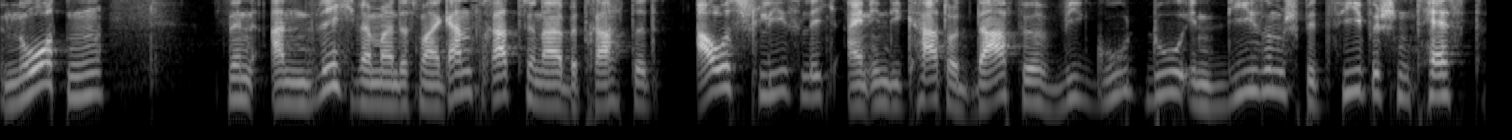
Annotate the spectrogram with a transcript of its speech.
Noten sind an sich, wenn man das mal ganz rational betrachtet, ausschließlich ein Indikator dafür, wie gut du in diesem spezifischen Test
